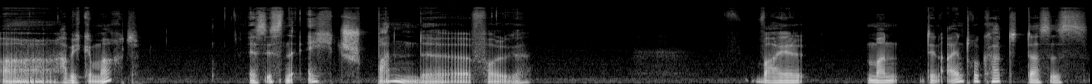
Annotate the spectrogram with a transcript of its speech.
Äh, Habe ich gemacht. Es ist eine echt spannende Folge, weil man den Eindruck hat, dass es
